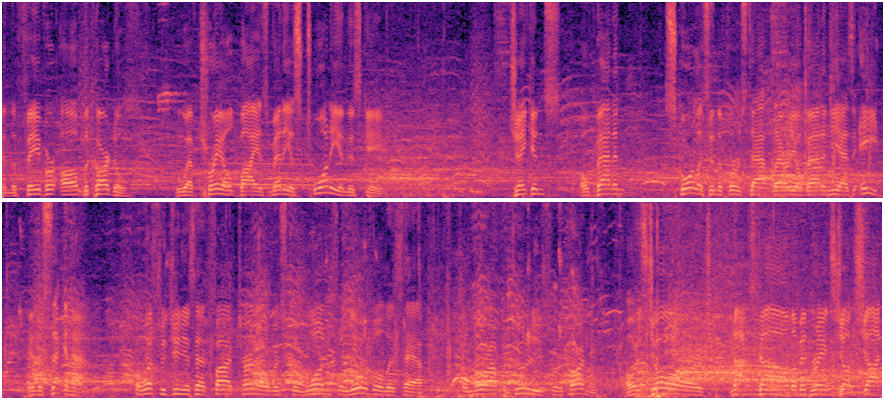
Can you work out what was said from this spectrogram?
in the favor of the Cardinals who have trailed by as many as 20 in this game. Jenkins, O'Bannon, scoreless in the first half. Larry O'Bannon, he has eight in the second half. But West Virginia's had five turnovers to one for Louisville this half, so more opportunities for the Cardinals. Otis George knocks down the mid-range jump shot.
